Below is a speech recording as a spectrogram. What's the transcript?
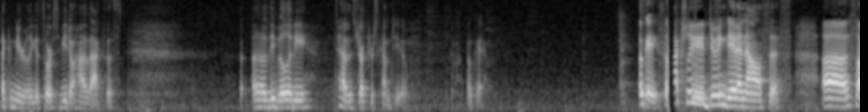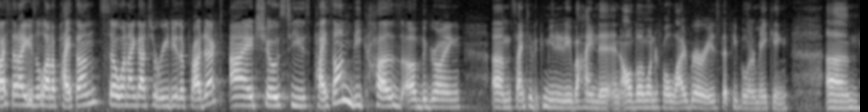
that can be a really good source if you don't have access, uh, the ability to have instructors come to you. Okay. Okay, so actually doing data analysis. Uh, so I said I use a lot of Python. So when I got to redo the project, I chose to use Python because of the growing um, scientific community behind it and all the wonderful libraries that people are making. Um,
